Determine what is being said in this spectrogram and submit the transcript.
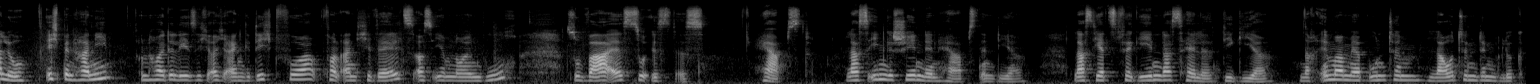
Hallo, ich bin Hanni und heute lese ich euch ein Gedicht vor von Antje Welz aus ihrem neuen Buch So war es, so ist es. Herbst. Lass ihn geschehen, den Herbst in dir. Lass jetzt vergehen das Helle, die Gier. Nach immer mehr buntem, lautem dem Glück,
